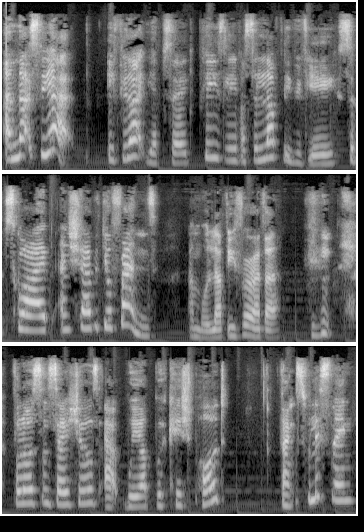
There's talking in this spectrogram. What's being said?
And that's the app. If you like the episode, please leave us a lovely review, subscribe, and share with your friends. And we'll love you forever. Follow us on socials at We Are Bookish Pod. Thanks for listening.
